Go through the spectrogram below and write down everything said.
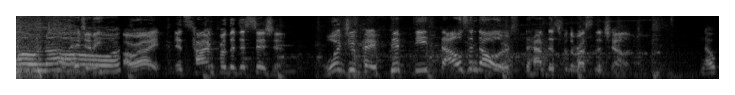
Oh no. Oh, hey, Jimmy. All right, it's time for the decision. Would you pay $50,000 to have this for the rest of the challenge? Nope.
